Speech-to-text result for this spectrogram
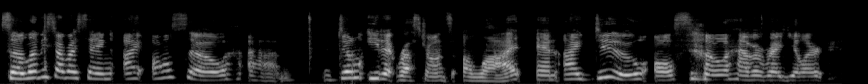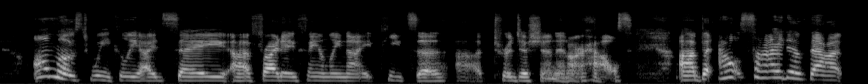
so let me start by saying i also um, don't eat at restaurants a lot and i do also have a regular almost weekly, I'd say, uh, Friday family night pizza uh, tradition in our house. Uh, but outside of that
